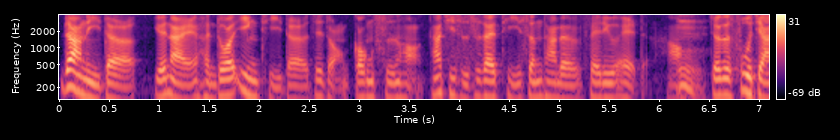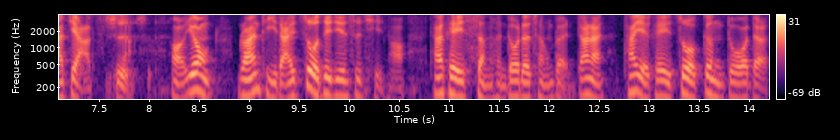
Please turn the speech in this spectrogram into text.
让你的原来很多硬体的这种公司哈，它其实是在提升它的 value add，哦，就是附加价值，是是，哦，用软体来做这件事情哦，它可以省很多的成本，当然它也可以做更多的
